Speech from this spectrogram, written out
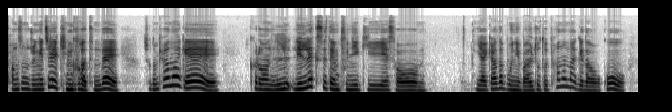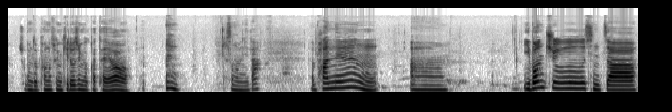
방송 중에 제일 긴 것 같은데 조금 편하게 그런 릴렉스된 분위기에서 이야기하다 보니 말도 더 편안하게 나오고 조금 더 방송이 길어진 것 같아요. 죄송합니다. 반응, 아, 이번 주 진짜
